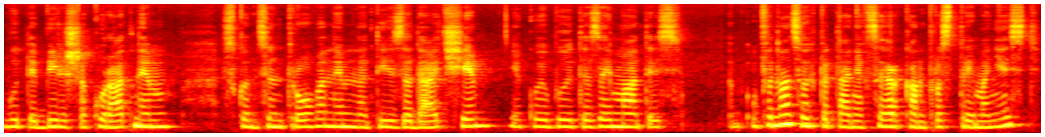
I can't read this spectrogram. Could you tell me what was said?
бути більш акуратним, сконцентрованим на тій задачі, якою будете займатись. У фінансових питаннях це аркан про стриманість.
